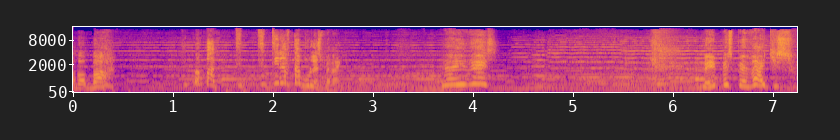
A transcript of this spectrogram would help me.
Έμαθα όλα, μπαμπά. Μπαμπά, τι, τι, τι είναι αυτά που λες, παιδάκι μου; Να είδες. Με είπες παιδάκι σου.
